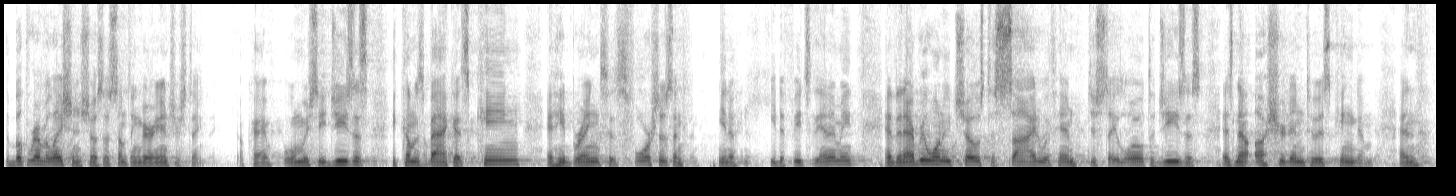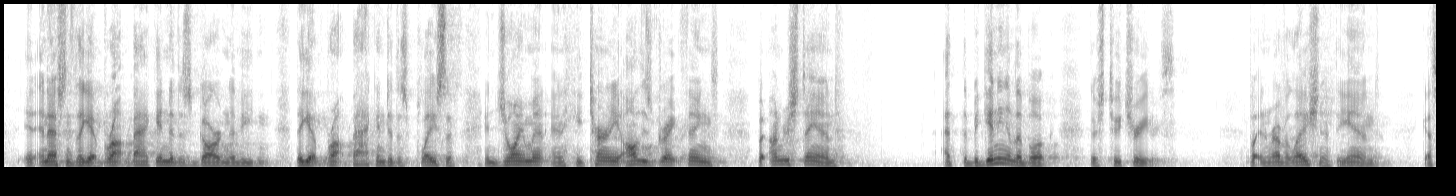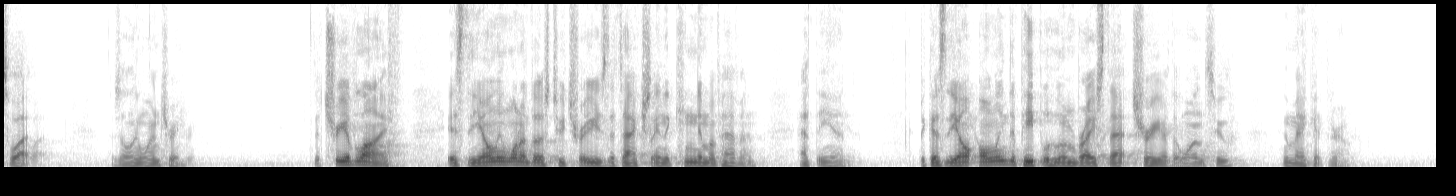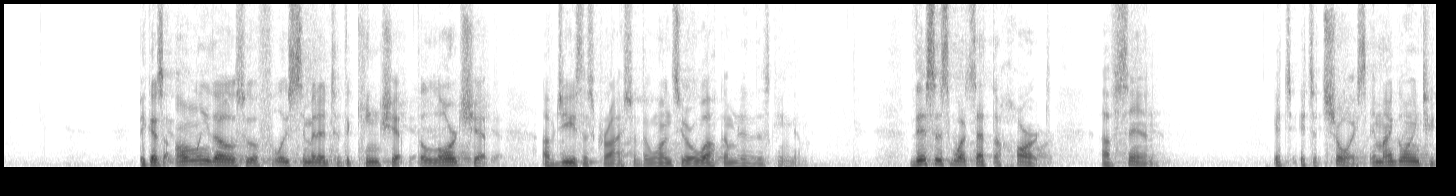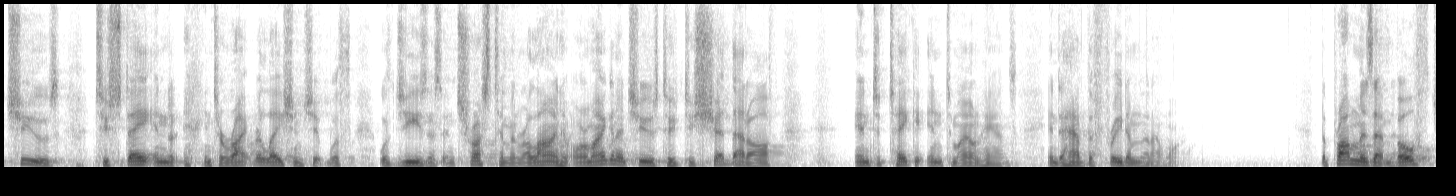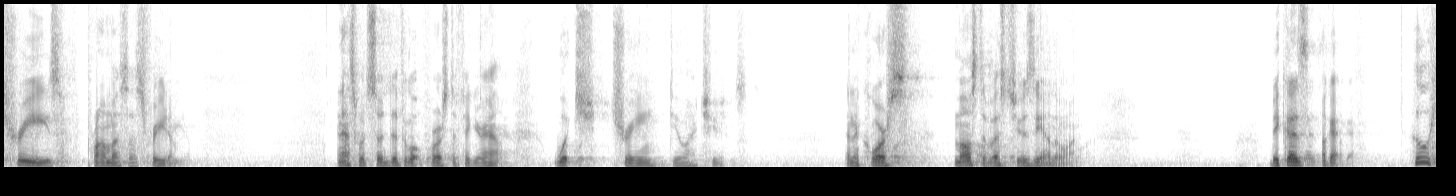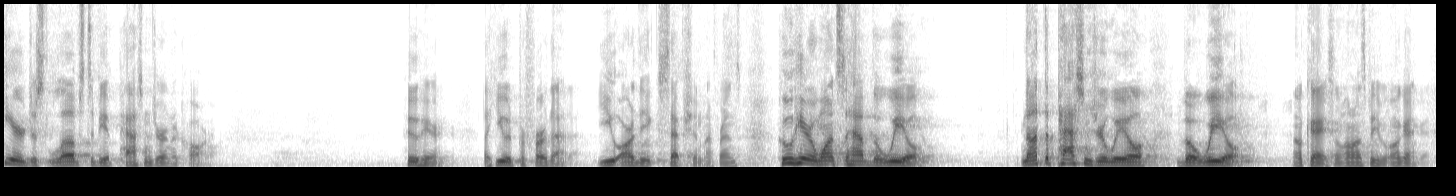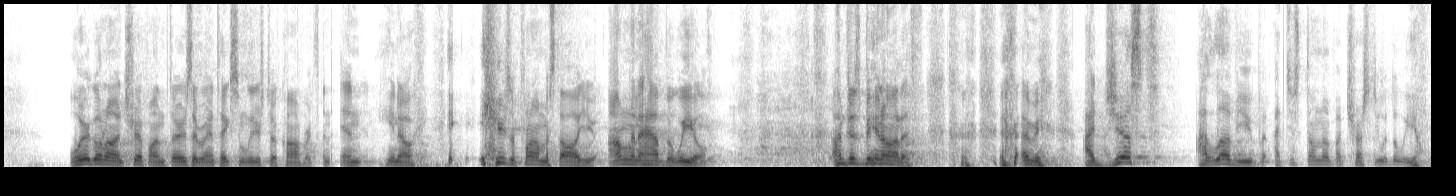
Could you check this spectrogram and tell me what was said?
The book of Revelation shows us something very interesting. Okay? When we see Jesus, he comes back as king and he brings his forces and you know he defeats the enemy. And then everyone who chose to side with him to stay loyal to Jesus is now ushered into his kingdom. And in essence, they get brought back into this Garden of Eden. They get brought back into this place of enjoyment and eternity, all these great things. But understand, at the beginning of the book, there's two trees. But in Revelation, at the end, guess what? There's only one tree. The tree of life is the only one of those two trees that's actually in the kingdom of heaven at the end. Because the, only the people who embrace that tree are the ones who, who make it through. Because only those who have fully submitted to the kingship, the lordship of Jesus Christ, are the ones who are welcomed into this kingdom. This is what's at the heart of sin. It's, it's a choice. Am I going to choose to stay in, into right relationship with, with Jesus and trust Him and rely on Him? Or am I going to choose to, to shed that off and to take it into my own hands and to have the freedom that I want? The problem is that both trees promise us freedom. And that's what's so difficult for us to figure out. Which tree do I choose? And of course, most of us choose the other one. Because, okay, who here just loves to be a passenger in a car? Who here? Like you would prefer that. You are the exception, my friends. Who here wants to have the wheel? Not the passenger wheel, the wheel. Okay, some honest people. Okay. We're going on a trip on Thursday. We're going to take some leaders to a conference. And, and you know, here's a promise to all you I'm going to have the wheel. I'm just being honest. I mean, I just, I love you, but I just don't know if I trust you with the wheel.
